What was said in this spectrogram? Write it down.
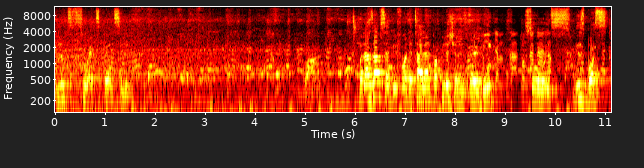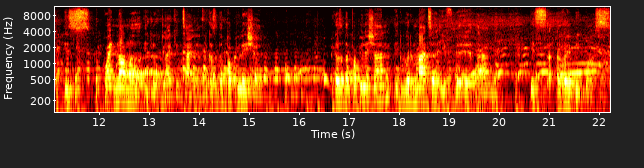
it looks so expensive. Wow. But as I've said before, the Thailand population is very big. So it's this bus is quite normal, it looked like in Thailand because of the population. Because of the population, it wouldn't matter if the um, it's a very big bus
